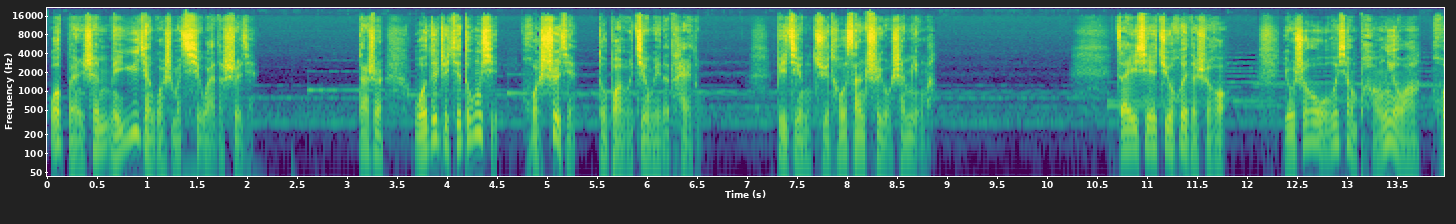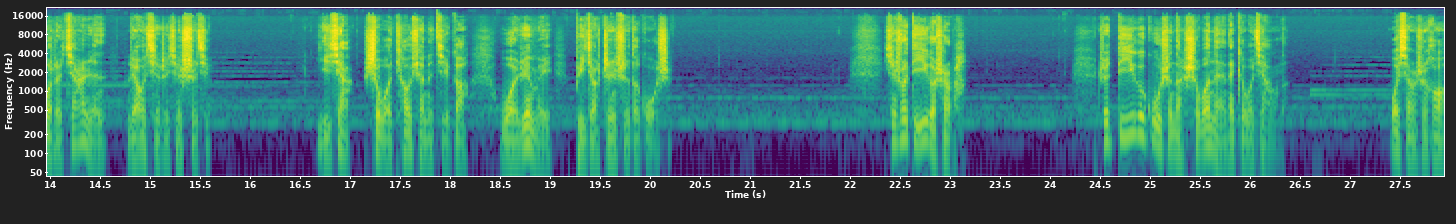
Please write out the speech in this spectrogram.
我本身没遇见过什么奇怪的事件，但是我对这些东西或事件都抱有敬畏的态度，毕竟举头三尺有神明嘛。在一些聚会的时候，有时候我会向朋友啊或者家人聊起这些事情。以下是我挑选的几个我认为比较真实的故事。先说第一个事儿吧。这第一个故事呢，是我奶奶给我讲的。我小时候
